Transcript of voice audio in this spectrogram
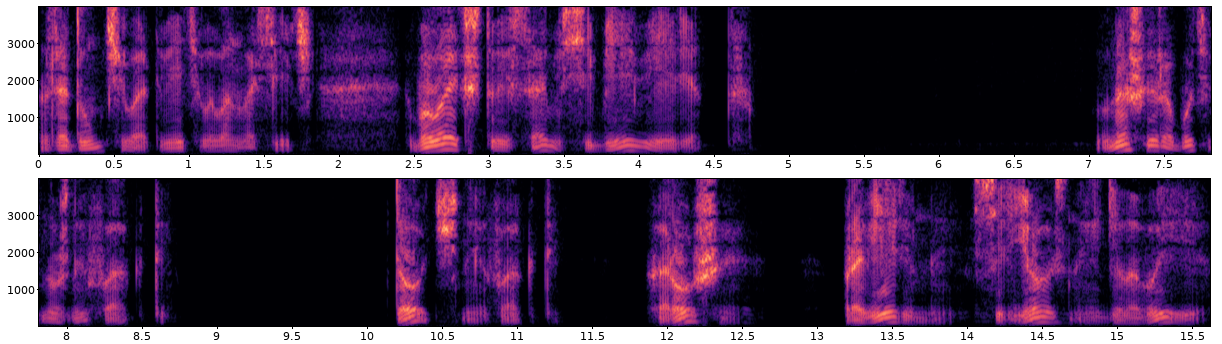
Задумчиво ответил Иван Васильевич. Бывает, что и сами себе верят. В нашей работе нужны факты. Точные факты. Хорошие, проверенные, серьезные, деловые.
